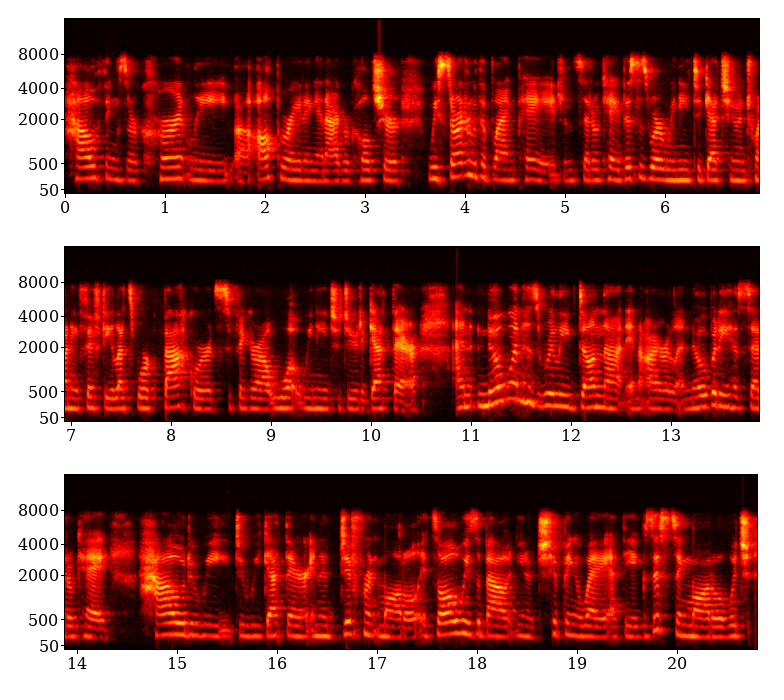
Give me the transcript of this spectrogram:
how things are currently uh, operating in agriculture. We started with a blank page and said, okay, this is where we need to get to in 2050. Let's work backwards to figure out what we need to do to get there. And no one has really done that in Ireland. Nobody has said, okay, how do we do we get there in a different model? It's always about you know chipping away at the existing model, which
